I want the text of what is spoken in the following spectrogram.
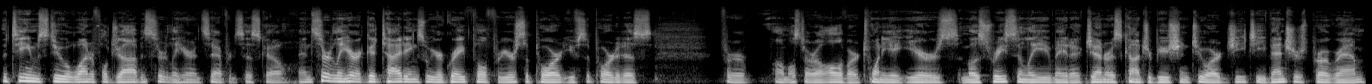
the teams do a wonderful job, and certainly here in San Francisco, and certainly here at Good Tidings, we are grateful for your support. You've supported us for almost our, all of our 28 years. Most recently, you made a generous contribution to our GT Ventures program,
